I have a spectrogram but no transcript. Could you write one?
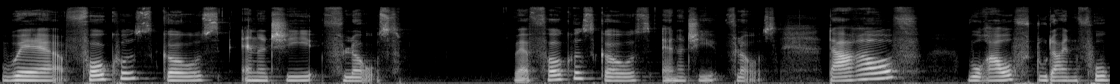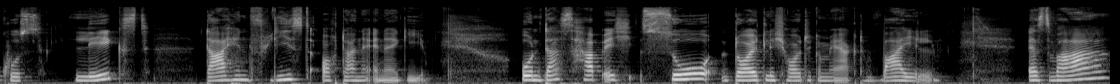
Where focus goes, energy flows. Where focus goes, energy flows. Darauf, worauf du deinen Fokus legst, dahin fließt auch deine Energie. Und das habe ich so deutlich heute gemerkt, weil es war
